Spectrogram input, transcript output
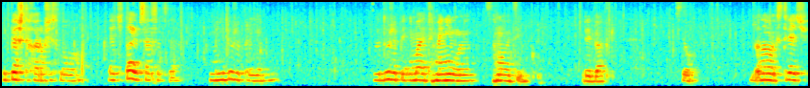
І пишете хороші слова. Я читаю все-все-все. Мені дуже приємно. Ви дуже піднімаєте мені мою самооцінку. Ребятки. Все. До новых встреч.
